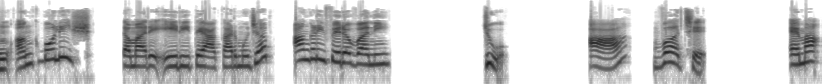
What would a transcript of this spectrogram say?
હું અંક બોલીશ, તમારે એ રીતે આકાર મુજબ આંગળી ફેરવવાની. જુઓ, આ વ છે. એમાં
